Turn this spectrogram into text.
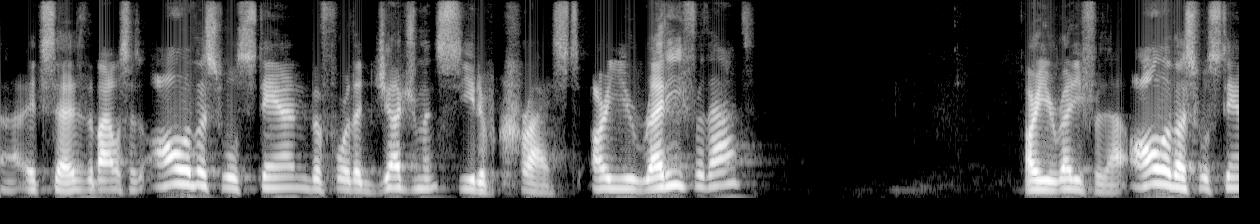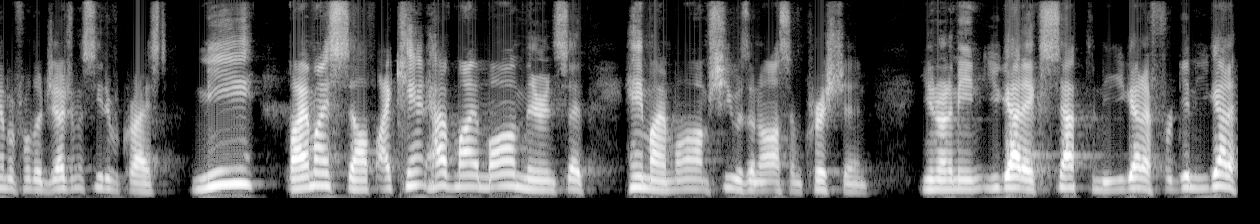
uh, it says, the Bible says, all of us will stand before the judgment seat of Christ. Are you ready for that? Are you ready for that? All of us will stand before the judgment seat of Christ. Me, by myself, I can't have my mom there and said, Hey, my mom, she was an awesome Christian. You know what I mean? You got to accept me. You got to forgive me. You got to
